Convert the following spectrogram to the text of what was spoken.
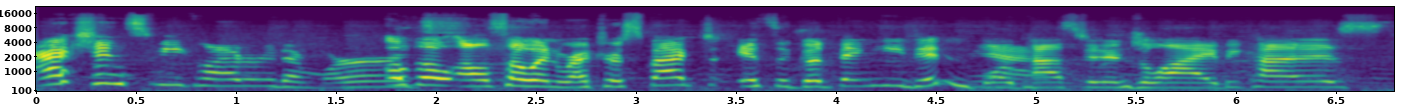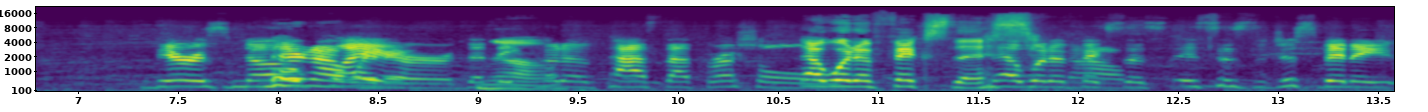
actions speak louder than words. Although, also in retrospect, it's a good thing he didn't blow Yeah. past it in July because there is no player winning. that No. they could have passed that threshold That would have fixed this. that would have fixed this. This has just been a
